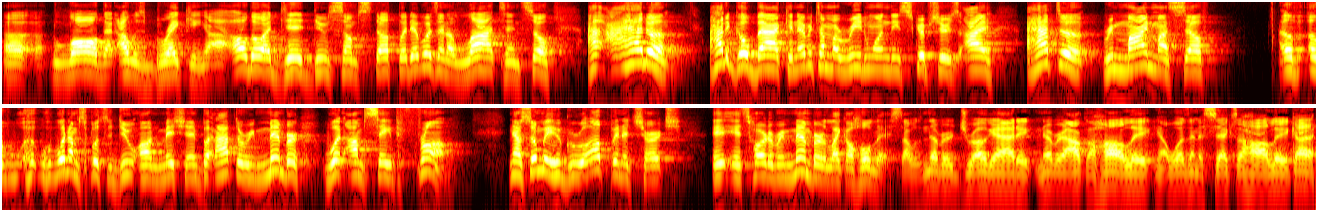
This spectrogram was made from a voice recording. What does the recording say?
uh, law that I was breaking. I, although I did do some stuff, but it wasn't a lot. And so I, I, had to, I had to go back, and every time I read one of these scriptures, I, I have to remind myself of, of what I'm supposed to do on mission, but I have to remember what I'm saved from. Now, somebody who grew up in a church, it's hard to remember like a whole list. I was never a drug addict, never alcoholic. I wasn't a sexaholic. I,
